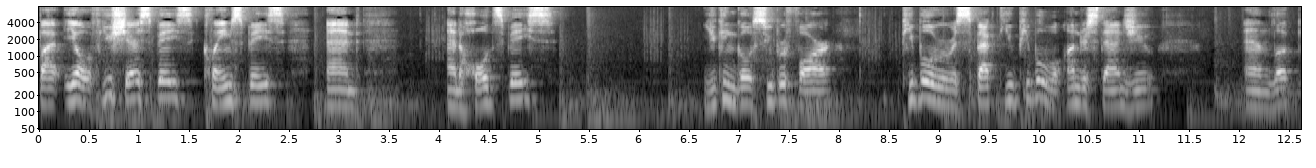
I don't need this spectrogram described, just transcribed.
But yo, if you share space, claim space, and and hold space, you can go super far. People will respect you, people will understand you and look,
